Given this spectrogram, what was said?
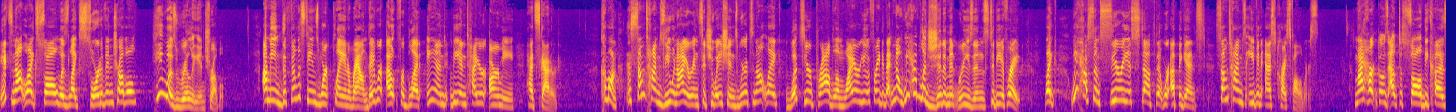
it's not like Saul was like sort of in trouble. He was really in trouble. I mean, the Philistines weren't playing around. They were out for blood, and the entire army had scattered. Come on, eh, sometimes you and I are in situations where it's not like, what's your problem? Why are you afraid of that? No, we have legitimate reasons to be afraid. Like, we have some serious stuff that we're up against, sometimes even as Christ followers. My heart goes out to Saul because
